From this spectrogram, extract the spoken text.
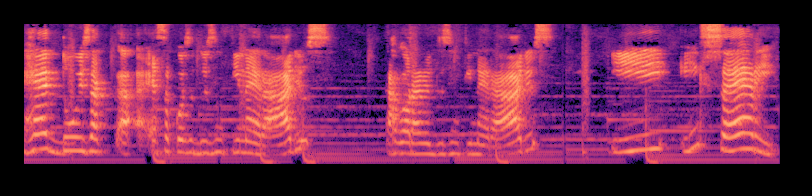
Reduz a, a, essa coisa dos itinerários, carga horária dos itinerários, e insere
